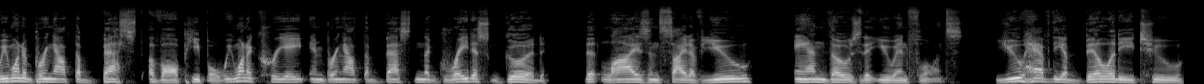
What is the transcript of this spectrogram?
We want to bring out the best of all people. We want to create and bring out the best and the greatest good that lies inside of you and those that you influence. You have the ability to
